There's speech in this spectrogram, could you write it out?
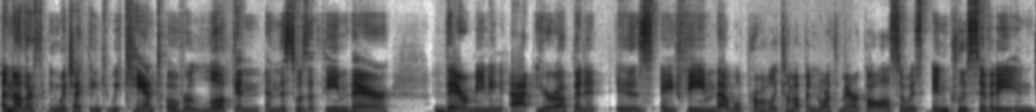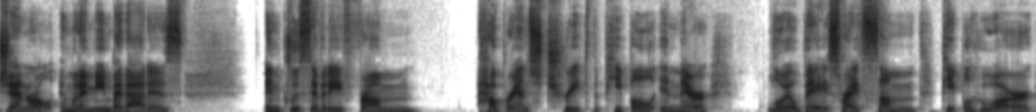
Another thing which i think we can't overlook and and this was a theme there there meaning at Europe, and it is a theme that will probably come up in North America also, is inclusivity in general. And what I mean by that is inclusivity from how brands treat the people in their loyal base, right? Some people who are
